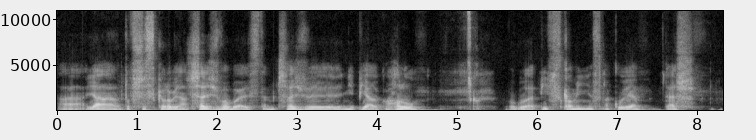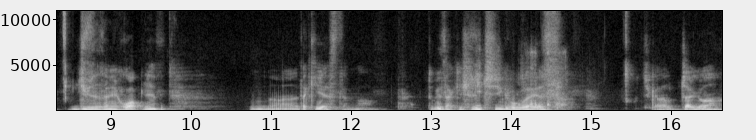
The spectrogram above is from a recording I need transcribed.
A ja to wszystko robię na trzeźwo, bo jestem trzeźwy, nie piję alkoholu. W ogóle piwsko mi nie smakuje też. Dziwny za mnie chłop, nie? No, ale taki jestem, no. Tu jest jakiś licznik w ogóle jest. Ciekawe od czego?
